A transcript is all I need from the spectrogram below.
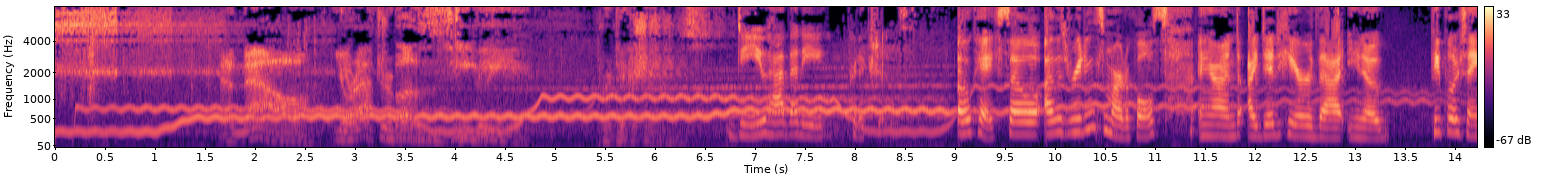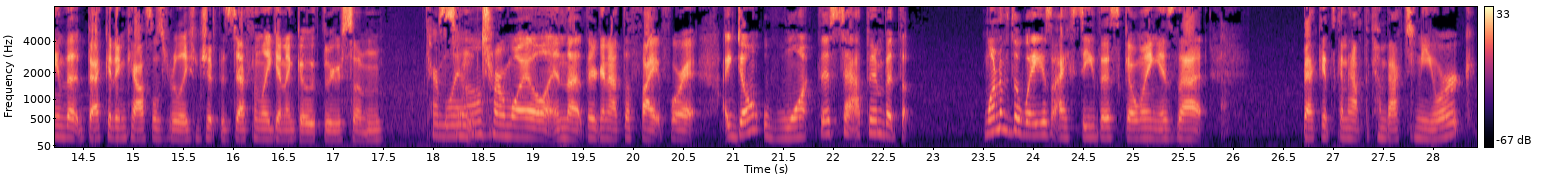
And now, your AfterBuzz TV predictions. Do you have any predictions? Okay, so I was reading some articles and I did hear that, you know, people are saying that Beckett and Castle's relationship is definitely going to go through some Turmoil? some turmoil and that they're going to have to fight for it. I don't want this to happen, but the, one of the ways I see this going is that Beckett's going to have to come back to New York.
